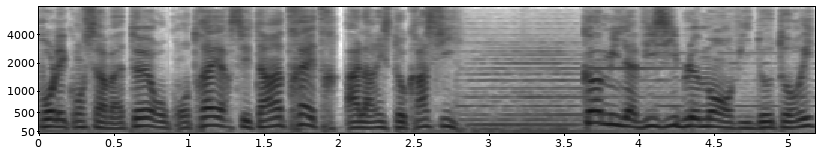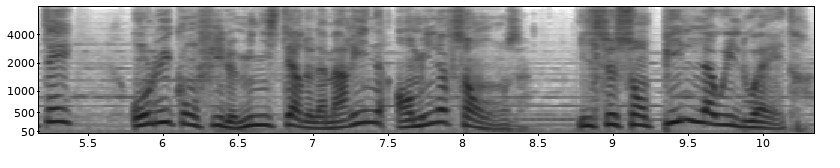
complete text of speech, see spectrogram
Pour les conservateurs, au contraire, c'est un traître à l'aristocratie. Comme il a visiblement envie d'autorité, on lui confie le ministère de la Marine en 1911. Il se sent pile là où il doit être.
